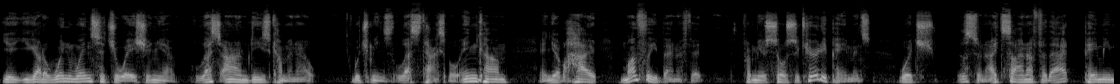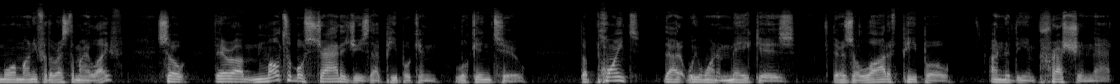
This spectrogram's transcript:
you, you got a win-win situation. You have less RMDs coming out, which means less taxable income, and you have a higher monthly benefit from your Social Security payments. Which listen, I'd sign up for that. Pay me more money for the rest of my life. So there are multiple strategies that people can look into. The point that we want to make is there's a lot of people under the impression that,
